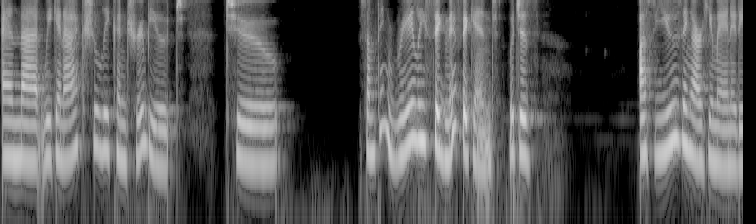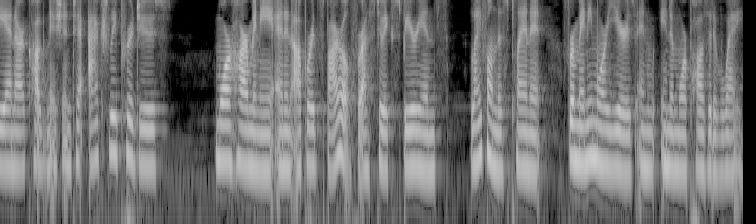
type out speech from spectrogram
and that we can actually contribute to something really significant, which is us using our humanity and our cognition to actually produce more harmony and an upward spiral for us to experience life on this planet for many more years and in a more positive way.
